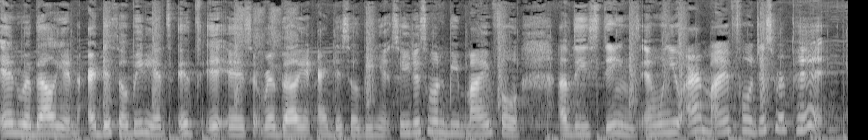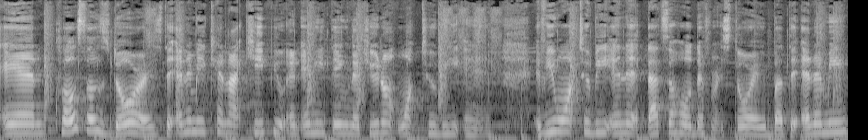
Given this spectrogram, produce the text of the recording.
in rebellion or disobedience if it is rebellion or disobedience. So you just want to be mindful of these things. And when you are mindful, just repent and close those doors. The enemy cannot keep you in anything that you don't want to be in. If you want to be in it, that's a whole different story. But the enemy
